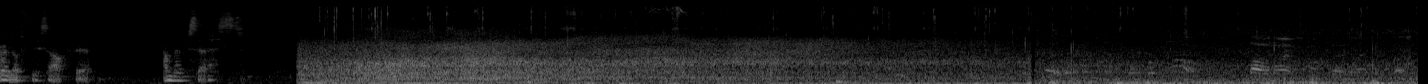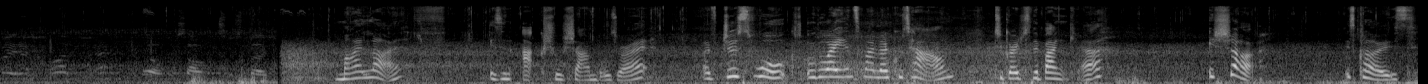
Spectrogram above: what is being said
I love this outfit. I'm obsessed. My life is an actual shambles, right? I've just walked all the way into my local town to go to the bank, yeah? It's shut. It's closed.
